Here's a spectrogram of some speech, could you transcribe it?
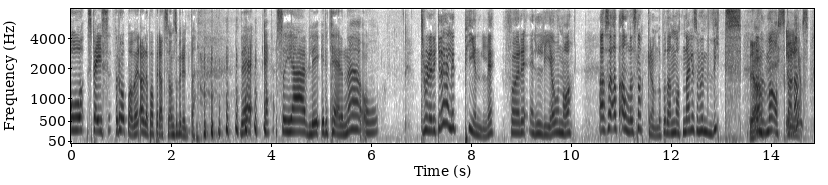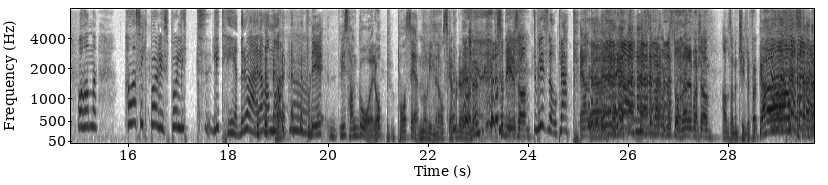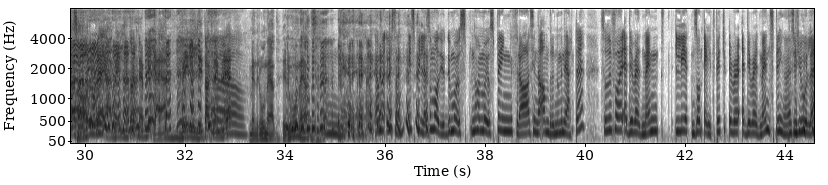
Og space for å hoppe over alle paparazzoene som er rundt deg. Det er så jævlig irriterende og Tror dere ikke det er litt pinlig for Leo nå? Altså At alle snakker om det på den måten. Det er liksom en vits Ja. med Oscaren Ja. Og han, han har sikkert bare lyst på litt, litt heder og ære, han òg. Fordi hvis han går opp på scenen og vinner en Oscar for The Raymond, så blir det sånn Det blir slow clap. ja, det blir, Så bare kommer til å stå der og bare sånn Alle sammen chill the fuck out! Ta det rolig. Jeg er veldig takknemlig. Jeg er veldig takknemlig. Men ro ned. Ro ned. Ja, men liksom, I spillet så må du du må jo, han må jo springe fra sine andre nominerte. Så du får Eddie Redmayne, liten sånn 8-bit Eddie Redmayne springende i kjole,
